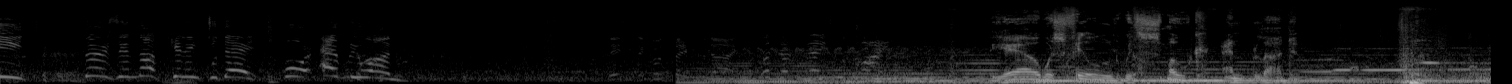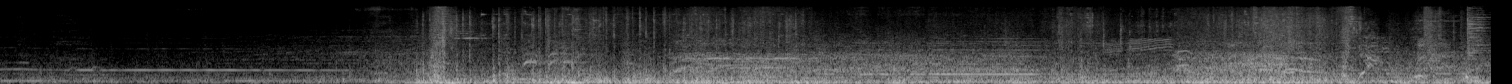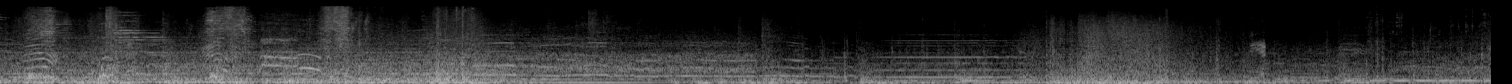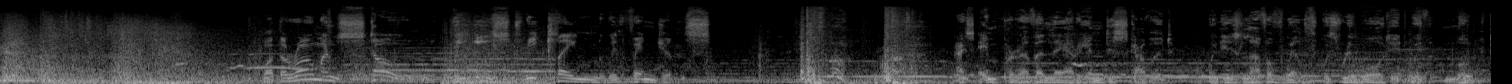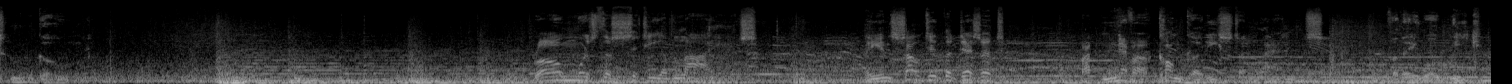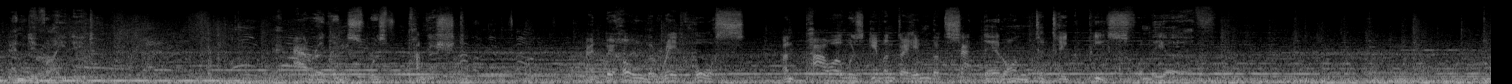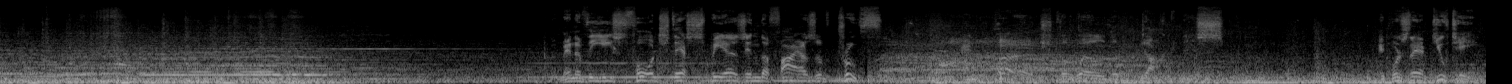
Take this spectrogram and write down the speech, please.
eat. There's enough killing today for everyone. This is a good place to die. Better place to fight. The air was filled with smoke and blood. What the Romans stole, the East reclaimed with vengeance. As Emperor Valerian discovered when his love of wealth was rewarded with molten gold. Rome was the city of lies. They insulted the desert, but never conquered eastern lands, for they were weak and divided arrogance was punished. And behold, a red horse, and power was given to him that sat thereon to take peace from the earth. The men of the East forged their spears in the fires of truth, and purged the world of darkness. It was their duty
